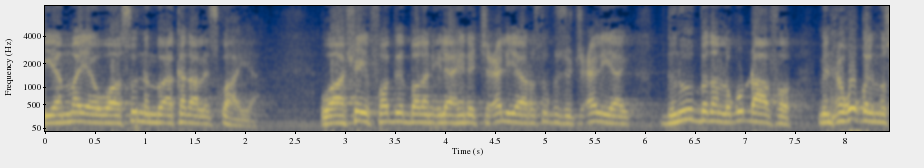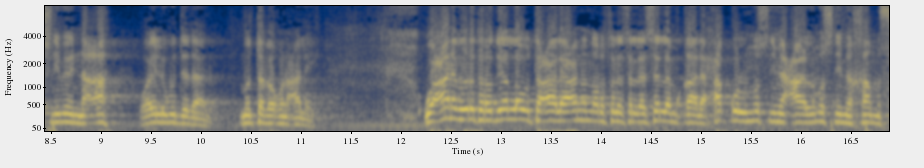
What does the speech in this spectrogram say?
iyo maye waa sunna mu'akada la isku haya waa shay fadli badan ilaahayna jecel yahay rasuulkiisu jecel yahay dunuub badan lagu dhaafo min xuquuqi اlmuslimiinna ah waa in lagu dadaalo muttafaq calayh وعن أبي هريرة رضي الله تعالى عنه أن رسول الله صلى الله عليه وسلم قال حق المسلم على المسلم خمس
